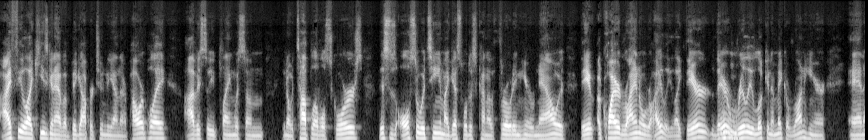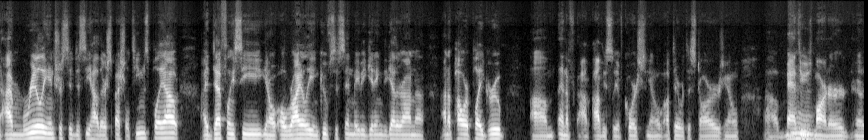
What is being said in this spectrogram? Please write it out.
I feel like he's going to have a big opportunity on their power play. Obviously, playing with some you know top level scorers. This is also a team. I guess we'll just kind of throw it in here now. They acquired Ryan O'Reilly. Like they're they're mm-hmm. really looking to make a run here, and I'm really interested to see how their special teams play out. I definitely see you know O'Reilly and Gustafsson maybe getting together on a on a power play group, um, and if, obviously of course you know up there with the stars, you know uh, Matthews, mm-hmm. Marner, uh,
